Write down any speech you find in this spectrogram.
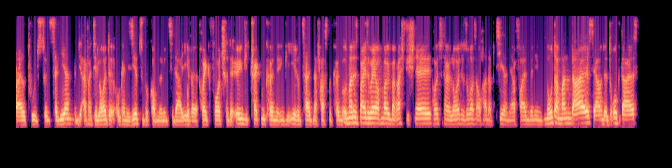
Trial-Tools Tools zu installieren, die einfach die Leute organisiert zu bekommen, damit sie da ihre Projektfortschritte irgendwie tracken können, irgendwie ihre Zeiten erfassen können. Und man ist by the way auch mal überrascht, wie schnell heutzutage Leute sowas auch adaptieren. Ja, vor allem wenn eben Notermann da ist, ja, und der Druck da ist,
